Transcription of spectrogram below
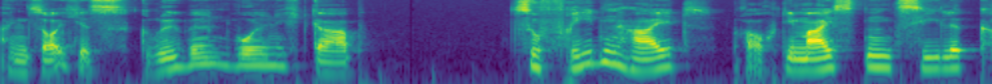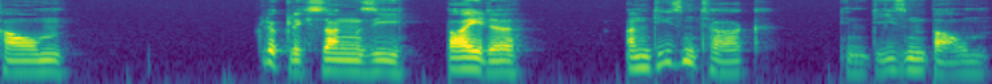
ein solches Grübeln wohl nicht gab. Zufriedenheit braucht die meisten Ziele kaum. Glücklich sangen sie, beide, an diesem Tag in diesem Baum.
